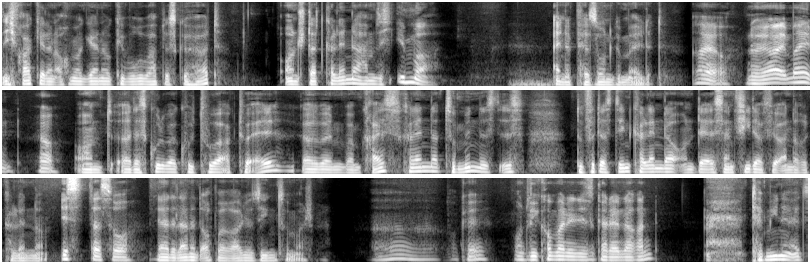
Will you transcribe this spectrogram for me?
Ich frage ja dann auch immer gerne, okay, worüber habt ihr es gehört? Und statt Kalender haben sich immer eine Person gemeldet. Ah ja, naja, immerhin, ja. Und äh, das Coole bei Kultur aktuell, äh, beim, beim Kreiskalender zumindest ist, Du fütterst den Kalender und der ist ein Feeder für andere Kalender. Ist das so? Ja, der landet auch bei Radio Siegen zum Beispiel. Ah, okay. Und wie kommt man in diesen Kalender ran? Termine at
